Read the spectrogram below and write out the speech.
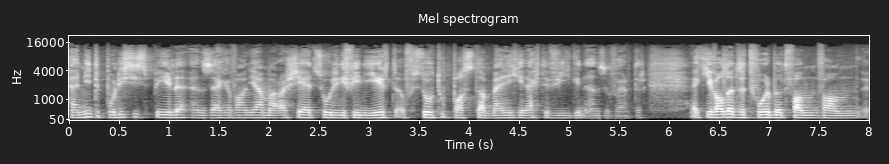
En niet de politie spelen en zeggen van ja, maar als jij het zo definieert of zo toepast, dan ben je geen echte vegan en zo verder. Ik geef altijd het voorbeeld van, van eh,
